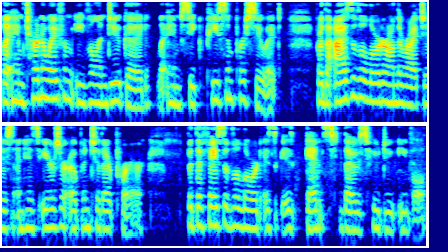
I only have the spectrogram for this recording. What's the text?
Let him turn away from evil and do good. Let him seek peace and pursue it. For the eyes of the Lord are on the righteous, and his ears are open to their prayer. But the face of the Lord is against those who do evil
